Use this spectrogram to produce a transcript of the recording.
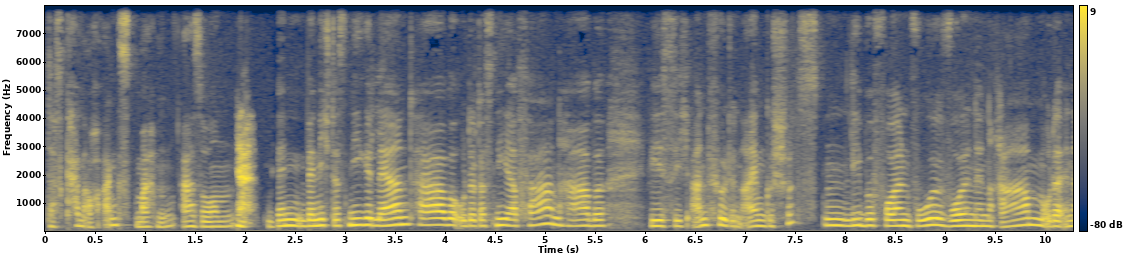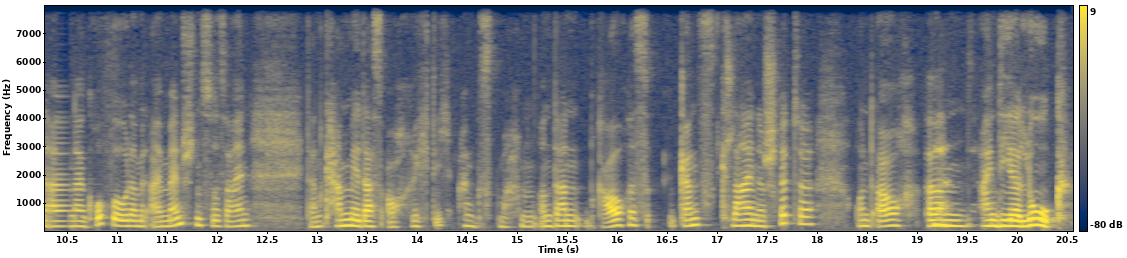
das kann auch Angst machen. Also ja. wenn, wenn ich das nie gelernt habe oder das nie erfahren habe, wie es sich anfühlt, in einem geschützten, liebevollen, wohlwollenden Rahmen oder in einer Gruppe oder mit einem Menschen zu sein, dann kann mir das auch richtig Angst machen. Und dann braucht es ganz kleine Schritte und auch ähm, ja. ein Dialog,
